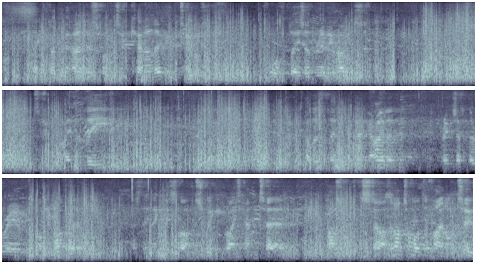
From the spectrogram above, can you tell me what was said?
Next back behind this one to Canada, who took fourth place under Emmy Robinson. To I believe. Colours and then Hang Island brings up the rear with Ollie Wadlow as they make this long swinging right hand turn past the start and on towards the final two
